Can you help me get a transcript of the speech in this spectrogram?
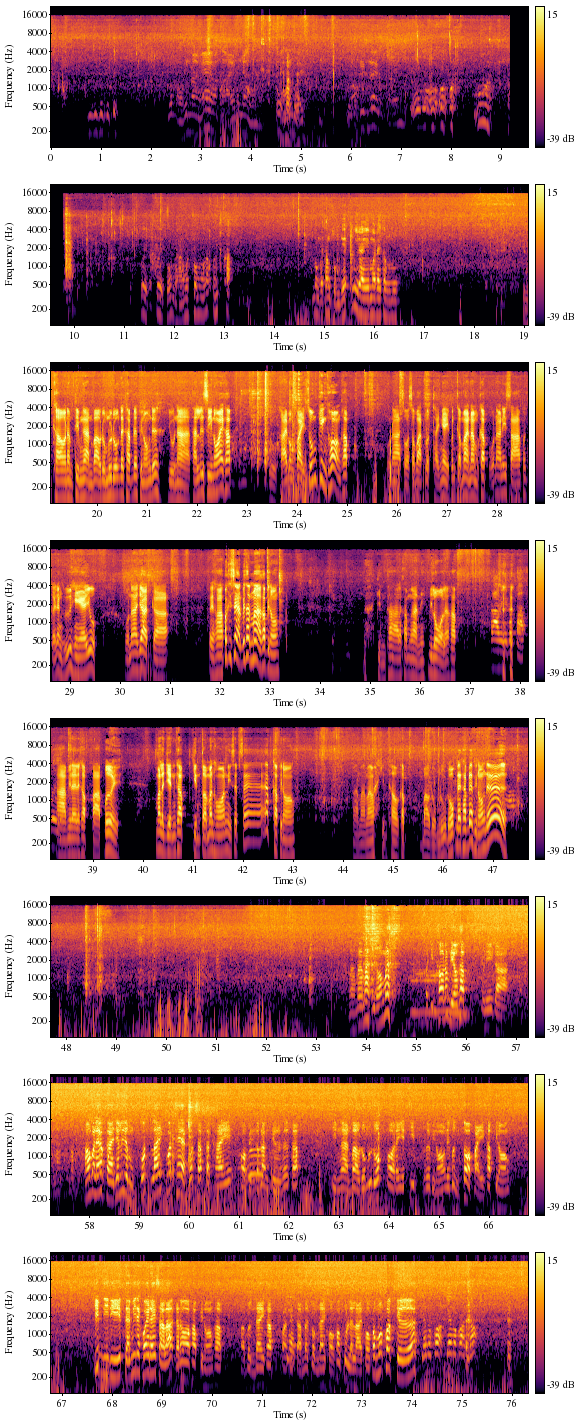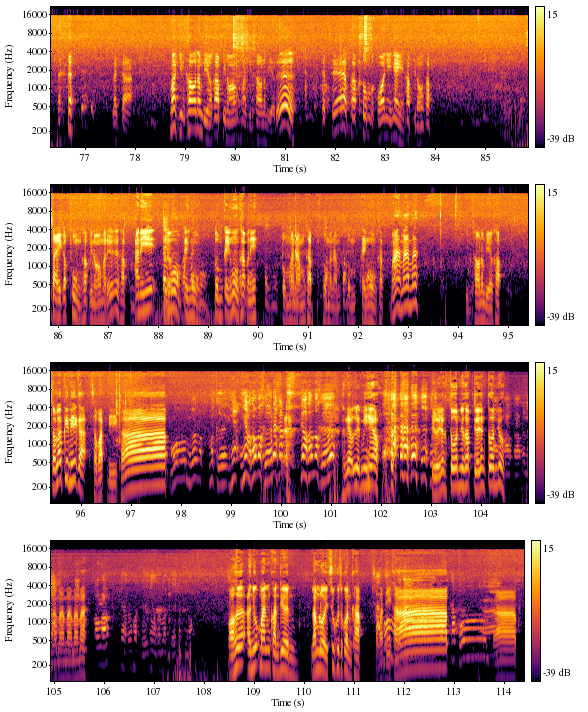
ล้มเอาขึ้นมาแม่มาขายมันเหงามันเลยกิน เลยเฮ้ยเฮ้ยชงกับหางมันชมแล้วฮึบขับลงไปทางสมเด็จนี่ไรมาได้ทางมุกกินข้าวนำทีมงานบ่าวดมรุดกได้ครับเด้อพี่น้องเด้ออยู่หน้าทันลือสีน้อยครับอยู่ขายบังไฟซุ้มกิ่งทองครับหัวหน้าสวสวัสดิ์รถไถใหญ่เพิ่นก็มานำครับหัวหน้านิสาเพิ่นก็ยังหื้อแหอยู่หัวหน้าญาติกะไปหาพักกิแซดไม่ทันมาครับพี่น้อง กินท่าแล้วครับงานนี้วิโลแล้วครับข้าเลยกับป่าเปื้อนอ่ามีอะไรเลยครับป่าเป้ย มาละเย็นครับ กินตอนมันฮ้อนนี่แซ่บๆครับพี่น้อง มามามามากินข้าวกับเบาดมรุดกได้ครับเด้อพี่น้องเด้อมามามาพี่น้องมา มากินข้าวน้ำเดียวครับวันนี้ก็เอามาแล้วก็จะลืมกดไลค์กดแชร์กดซับสไครต์พอเป็นกำลังเจอเฮ้อครับทีมงานเบ่าวดมรุดกพอได้เอ็ดคลิปเฮ้อพี่น้องได้เบิ่งต่อไปครับพี่น้อง ลิปดีๆ แต่ไม่ได้ค่อยได้สาระกระดอครับพี่น้องครับมาเบิ่งได้ครับมาติดตามรับชมได้ขอขอบคุณหลายๆขอขอบมกขอบเจอแก้วมาก่อนแก้วมาก่อนเนาะแล้วก็มากินข้าวน้ำเดียวครับพี่น้องมากินข้าวน้ำเดียวเด้อแซ่บๆครับต้มบะคอใหญ่ๆครับพี่น้องครับ ใส่กับผุ่งครับพี่น้องมาเด้อครับ อันนี้ไก่โง่งครับไก่โง่งต้มไก่โง่งครับ อันนี้ไก่โง่ต้มมะน้ำครับต้มมะน้ำต้มไก่โง่งครับมามามากินข้าวน้ำเดียวครับ สำหรับคลิปนี้ก็สวัสดีครับโอ้มันก็มะเขือเห้วแห้วเท่ามะเขือนะครับแห้วเท่ามะเขือแนวอื่นมีเหี่ยวเจอยังต้นอยู่ครับเจอยังต้นอยู่ มามามามามาเอาล็อกเห้วเท่ามะเขือเห้วเท่ามะเขือครับพี่น้องขอเฮ้อายุมันขวัญยืนร่ำรวยสู้คุณทุกคนครับ สวัสดีครับ ครับผมครับ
